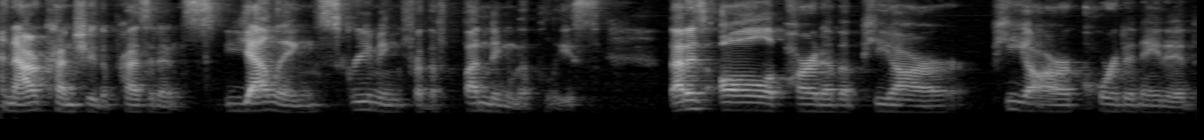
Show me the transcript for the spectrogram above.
in our country, the president's yelling, screaming for the funding of the police. That is all a part of a PR PR coordinated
